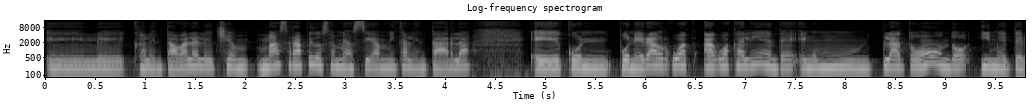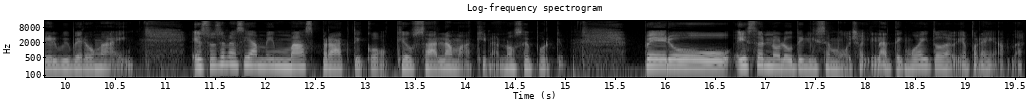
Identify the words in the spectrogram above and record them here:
le calentaba la leche más rápido, se me hacía a mí calentarla. con poner agua, agua caliente en un plato hondo y meter el biberón ahí. Eso se me hacía a mí más práctico que usar la máquina, no sé por qué. Pero eso no lo utilicé mucho y la tengo ahí todavía por ahí anda.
